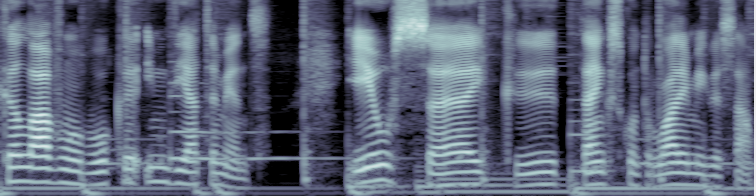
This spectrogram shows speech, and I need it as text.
calavam a boca imediatamente. Eu sei que tem que se controlar a imigração,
